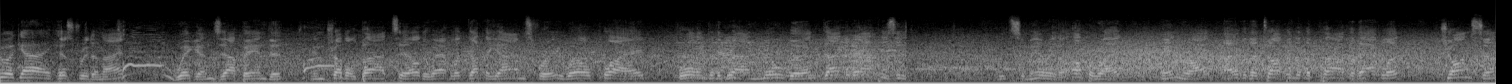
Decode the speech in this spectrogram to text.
to a game. History tonight. Wiggins upended. In trouble Bartel to Ablett. Got the arms free. Well played. Falling to the ground Milburn. Dug it out as it with some area to operate. Enright over the top into the path of Ablett. Johnson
